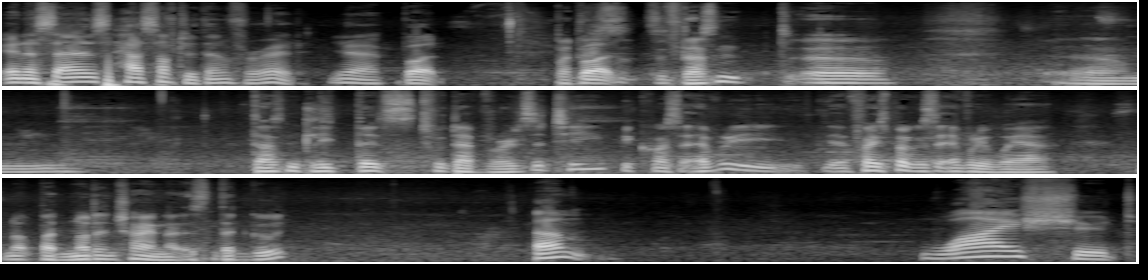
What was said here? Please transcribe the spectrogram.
in a sense, hats off to them for it. Yeah, but But, But- it doesn't uh, um, doesn't lead this to diversity? Because every Facebook is everywhere, not but not in China. Isn't that good? Um, why should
